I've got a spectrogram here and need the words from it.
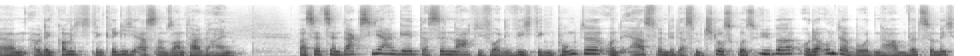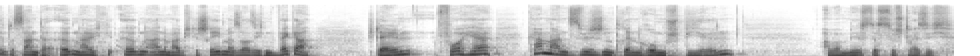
ähm, aber den, den kriege ich erst am Sonntag rein. Was jetzt den DAX hier angeht, das sind nach wie vor die wichtigen Punkte. Und erst wenn wir das mit Schlusskurs über- oder unterboten haben, wird es für mich interessanter. Irgendeinem habe ich geschrieben, er soll sich einen Wecker stellen. Vorher kann man zwischendrin rumspielen. Aber mir ist das zu stressig.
